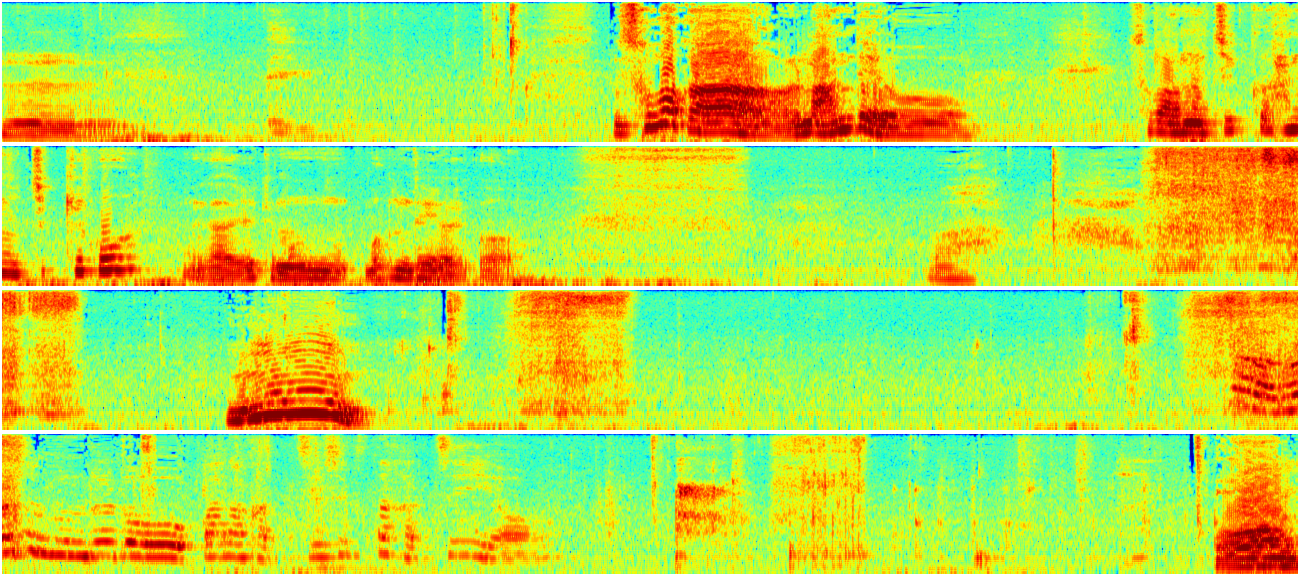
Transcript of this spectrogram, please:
음. 소바가 얼마 안 돼요 소바 하나 찍고 한입 찍히고 이거 이렇게 먹, 먹으면 돼요 이거 와음 식사 안 하신 분들도 오빠랑 같이 식사 같이 해요. 와.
